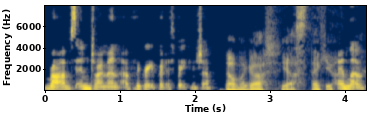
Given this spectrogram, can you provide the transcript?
Rob's enjoyment of the Great British Baking Show. Oh my gosh, yes, thank you. I love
